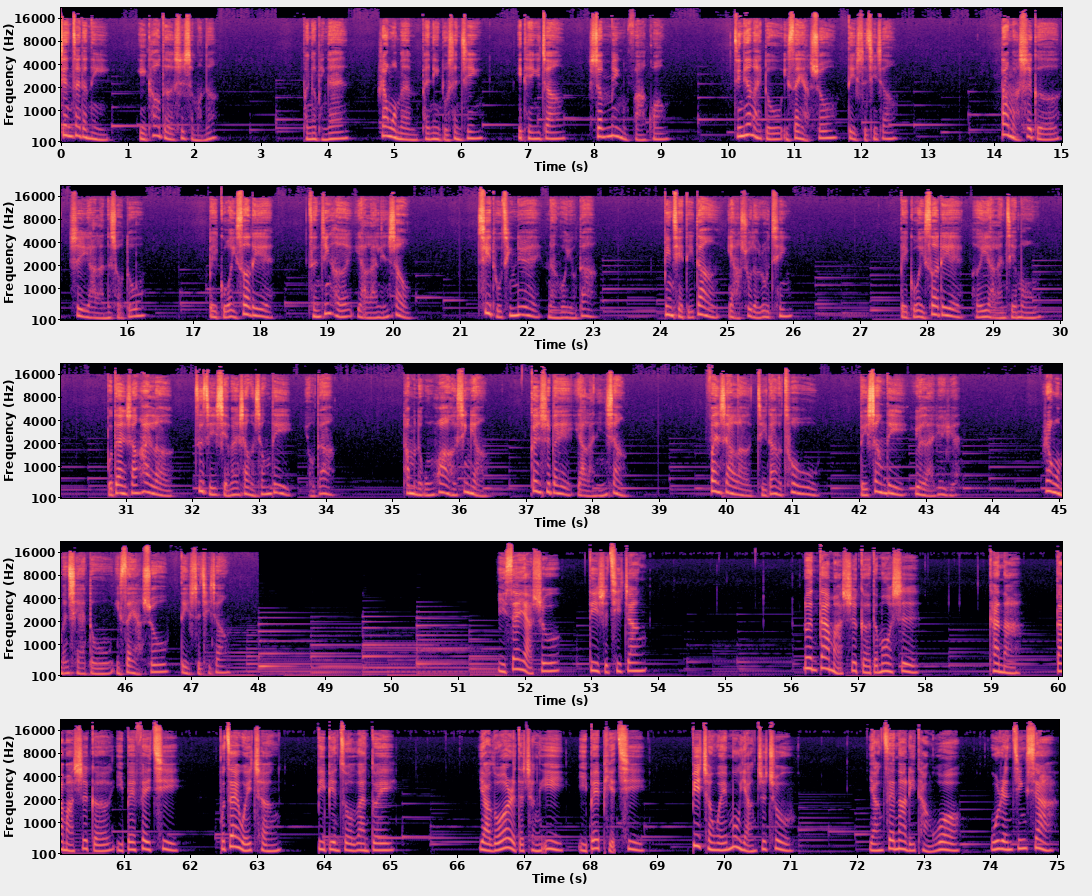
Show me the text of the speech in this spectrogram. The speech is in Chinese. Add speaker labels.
Speaker 1: 现在的你依靠的是什么呢？朋友平安，让我们陪你读圣经，一天一章，生命发光。今天来读以赛亚书第十七章。大马士革是亚兰的首都，北国以色列曾经和亚兰联手，企图侵略南国犹大，并且抵挡亚述的入侵。北国以色列和亚兰结盟，不但伤害了自己血脉上的兄弟犹大，他们的文化和信仰更是被亚兰影响，犯下了极大的错误，离上帝越来越远。让我们一起来读以赛亚书第十七章。
Speaker 2: 以赛亚书第十七章。论大马士革的末世，看哪，大马士革已被废弃，不再为城，必变作乱堆。亚罗尔的城邑已被撇弃，必成为牧羊之处。羊在那里躺卧，无人惊吓。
